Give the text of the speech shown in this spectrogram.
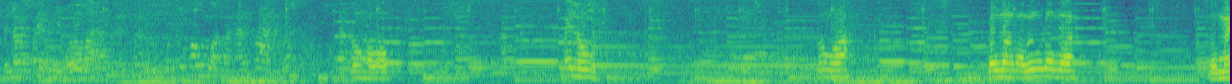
เป็นน้องเป็นอยู่ว่ามันต้องเข้าปวดอาหารสั่นมั้ยลงครับผมไม่ลง ลงวะลงมาบอกเพิ่งลงวะ ลงไหม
